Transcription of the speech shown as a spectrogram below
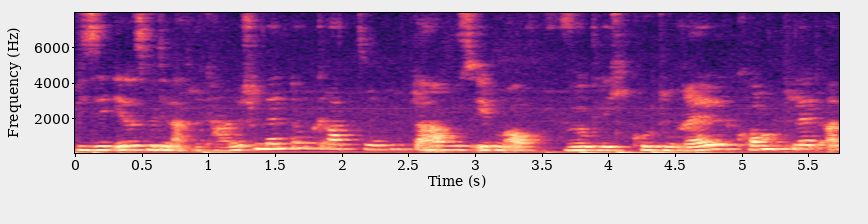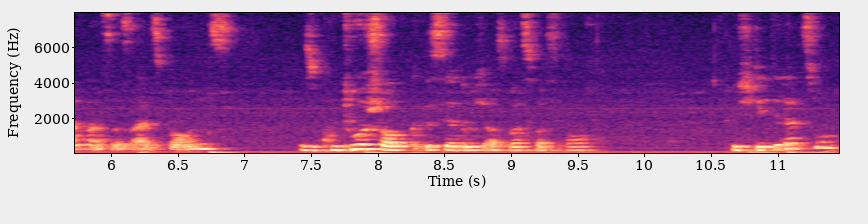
Wie seht ihr das mit den afrikanischen Ländern gerade so da, wo es eben auch wirklich kulturell komplett anders ist als bei uns? Also Kulturschock ist ja durchaus was, was auch. Wie steht ihr dazu?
